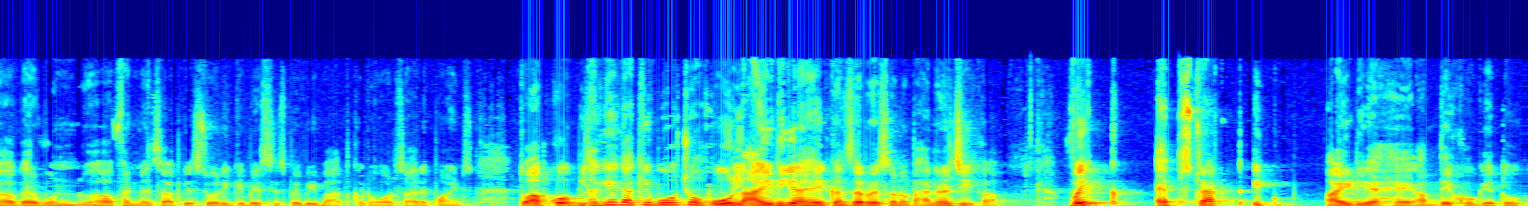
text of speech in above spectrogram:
अगर उन फनमैन साहब की स्टोरी के बेसिस पे भी बात करूँ और सारे पॉइंट्स तो आपको लगेगा कि वो जो होल आइडिया है कंजर्वेशन ऑफ़ एनर्जी का वो एक एब्स्ट्रैक्ट एक आइडिया है। आप देखोगे तो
